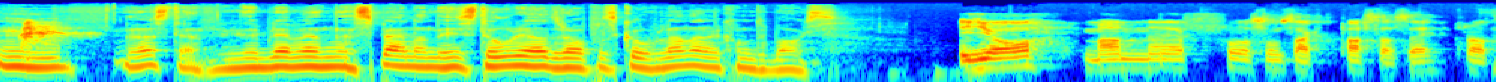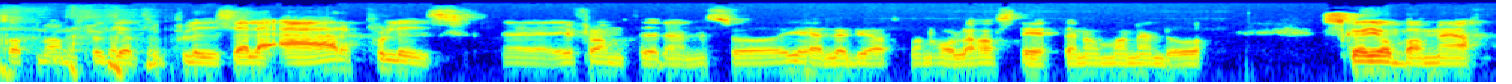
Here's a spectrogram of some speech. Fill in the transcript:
Mm, just det. Det blev en spännande historia att dra på skolan när du kom tillbaks. Ja, man eh, får som sagt passa sig. Trots att man pluggar till polis, eller är polis eh, i framtiden, så gäller det att man håller hastigheten om man ändå ska jobba med att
